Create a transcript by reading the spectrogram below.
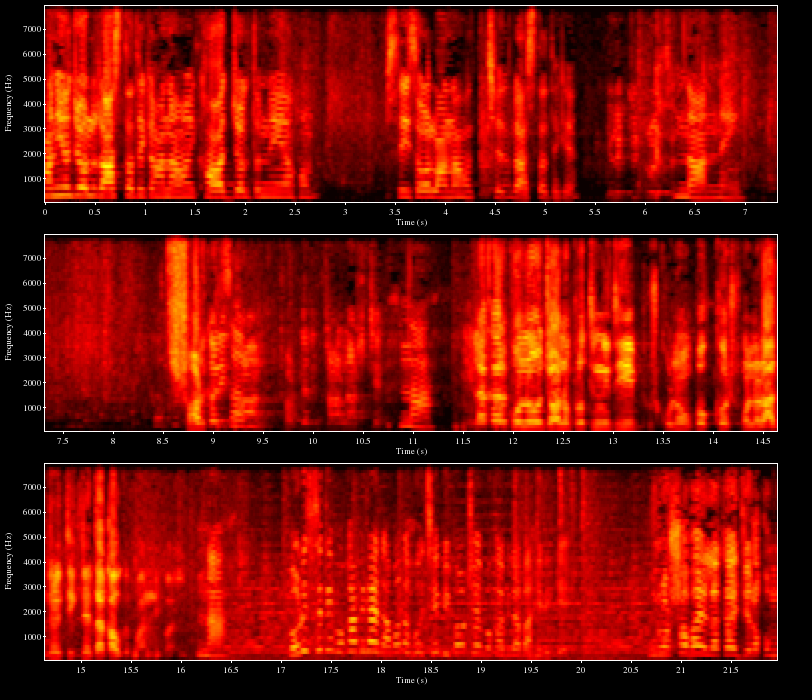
পানীয় জল রাস্তা থেকে আনা হয় খাওয়ার জল তো নেই এখন। সেই সব আনা হচ্ছে রাস্তা থেকে। ইলেকট্রিক রয়েছে? না নেই। সরকারি ত্রাণ সরকারি ত্রাণ আসছে? না। এলাকার কোনো জনপ্রতিনিধি কোনো পক্ষ কোনো রাজনৈতিক নেতা কাউকে পাননি পাশে? না। পরিস্থিতি মোকাবিলায় নামানো হয়েছে বিপর্যয় মোকাবিলা বাহিনীকে। পুরসভা এলাকায় যেরকম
